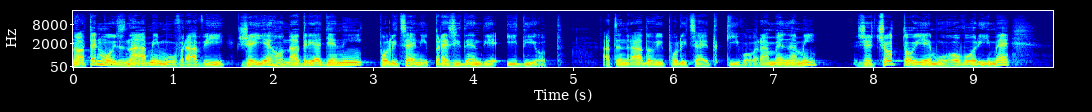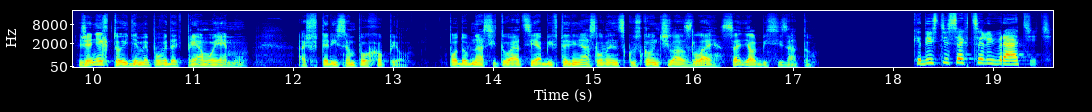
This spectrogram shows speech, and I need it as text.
No a ten môj známy mu vraví, že jeho nadriadený policajný prezident je idiot. A ten rádový policajt kývol ramenami, že čo to jemu hovoríme, že nech to ideme povedať priamo jemu. Až vtedy som pochopil. Podobná situácia by vtedy na Slovensku skončila zle. Sedel by si za to. Kedy ste sa chceli vrátiť?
